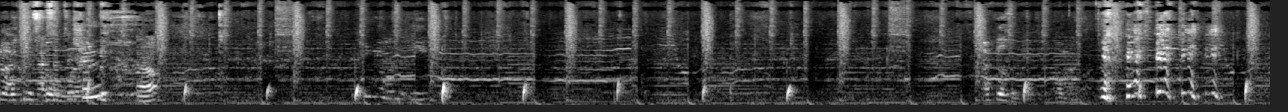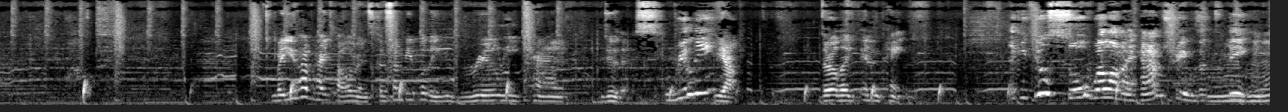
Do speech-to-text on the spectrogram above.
No, I can still work. Oh. Can you want to eat? That feels amazing. Oh my god. But you have high tolerance because some people they really can't do this. Really? Yeah. They're like in pain. Like it feels so well on my hamstrings. That's the thing.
